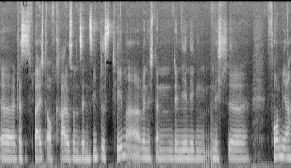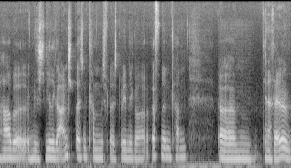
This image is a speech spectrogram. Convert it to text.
Äh, das ist vielleicht auch gerade so ein sensibles Thema, wenn ich dann denjenigen nicht äh, vor mir habe, irgendwie schwieriger ansprechen kann, mich vielleicht weniger öffnen kann. Ähm, generell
